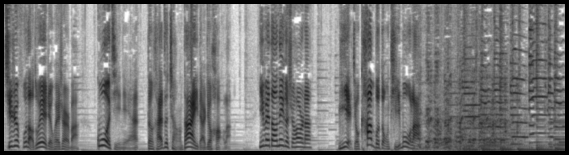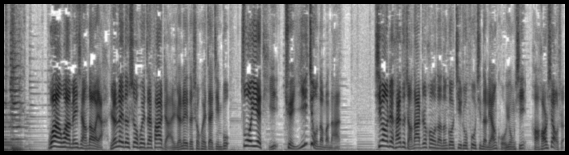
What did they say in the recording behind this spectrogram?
其实辅导作业这回事儿吧，过几年等孩子长大一点就好了，因为到那个时候呢，你也就看不懂题目了。万万没想到呀！人类的社会在发展，人类的社会在进步，作业题却依旧那么难。希望这孩子长大之后呢，能够记住父亲的良苦用心，好好孝顺。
